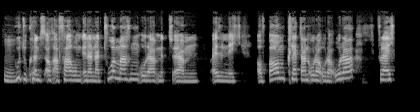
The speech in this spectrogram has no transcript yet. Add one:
Hm. Gut, du könntest auch Erfahrungen in der Natur machen oder mit, ähm, weiß ich nicht, auf Baum klettern oder oder oder. Vielleicht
